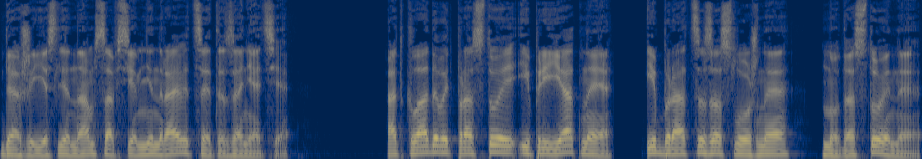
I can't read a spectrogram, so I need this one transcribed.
даже если нам совсем не нравится это занятие откладывать простое и приятное и браться за сложное, но достойное.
